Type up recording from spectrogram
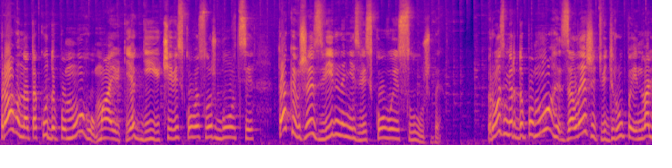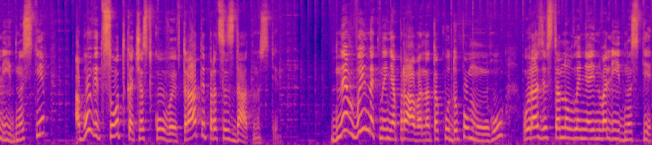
Право на таку допомогу мають як діючі військовослужбовці, так і вже звільнені з військової служби. Розмір допомоги залежить від групи інвалідності або відсотка часткової втрати працездатності. Днем виникнення права на таку допомогу у разі встановлення інвалідності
